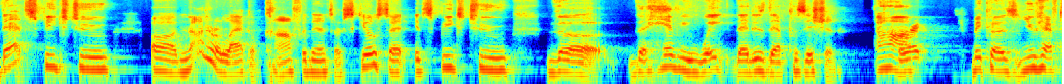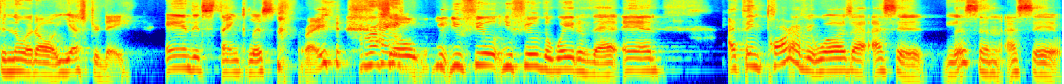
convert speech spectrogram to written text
that speaks to uh, not her lack of confidence or skill set. It speaks to the the heavy weight that is that position. Uh-huh. Correct? Because you have to know it all yesterday. And it's thankless, right? Right. So you, you feel you feel the weight of that. And I think part of it was I, I, said, listen, I said,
